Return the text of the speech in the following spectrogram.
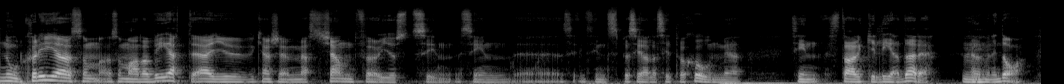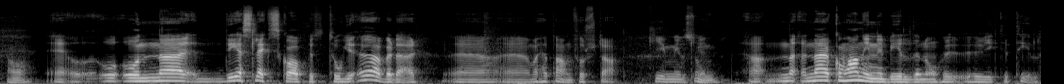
Nordkorea som, som alla vet är ju kanske mest känd för just sin, sin, eh, sin, sin speciella situation med sin starke ledare mm. även idag. Ja. Eh, och, och, när det släktskapet tog över där, eh, eh, vad hette han första? Kim Il-Sung. Ja, när kom han in i bilden och hur, hur gick det till?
